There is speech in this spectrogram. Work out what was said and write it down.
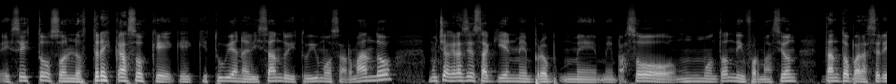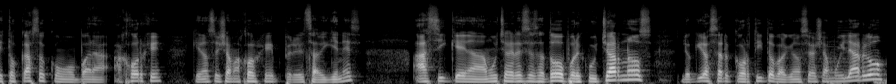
es esto, son los tres casos que, estuve analizando y estuvimos armando. Muchas gracias a quien me, me, pasó un montón de información, tanto para hacer estos casos como para a Jorge, que no se llama Jorge, pero él sabe quién es. Así que nada, muchas gracias a todos por escucharnos. Lo quiero hacer cortito para que no se vaya muy largo.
